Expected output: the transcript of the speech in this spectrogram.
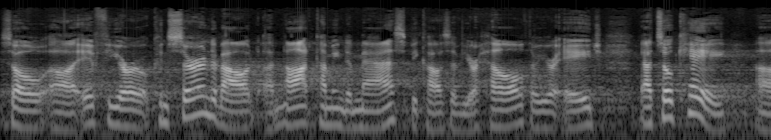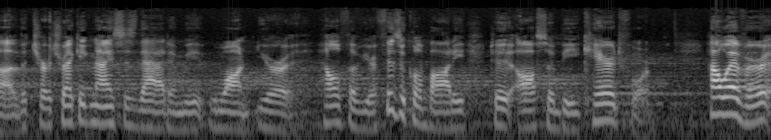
So uh, if you're concerned about uh, not coming to Mass because of your health or your age, that's okay. Uh, the church recognizes that, and we want your health of your physical body to also be cared for. However,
